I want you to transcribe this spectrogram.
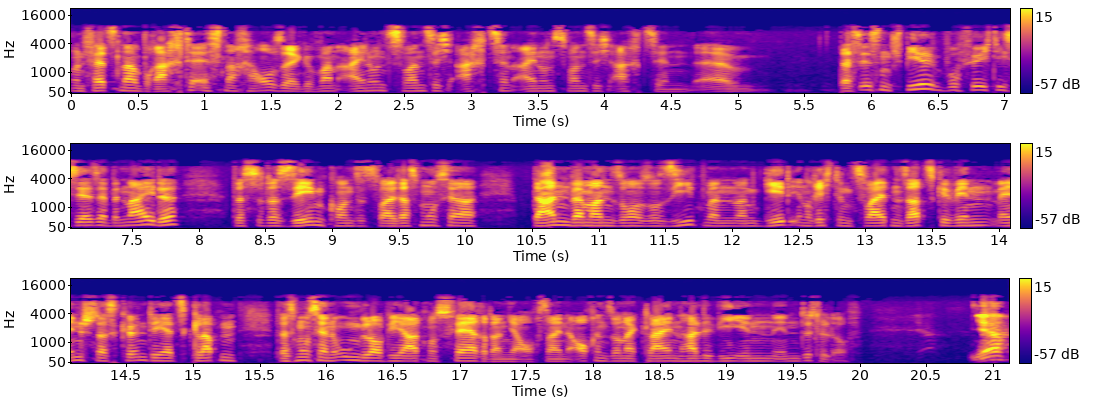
Und Fetzner brachte es nach Hause. Er gewann 21-18, 21-18. Ähm, das ist ein Spiel, wofür ich dich sehr, sehr beneide, dass du das sehen konntest, weil das muss ja dann, wenn man so, so sieht, man, man geht in Richtung zweiten Satzgewinn, Mensch, das könnte jetzt klappen, das muss ja eine unglaubliche Atmosphäre dann ja auch sein, auch in so einer kleinen Halle wie in, in Düsseldorf. Ja,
